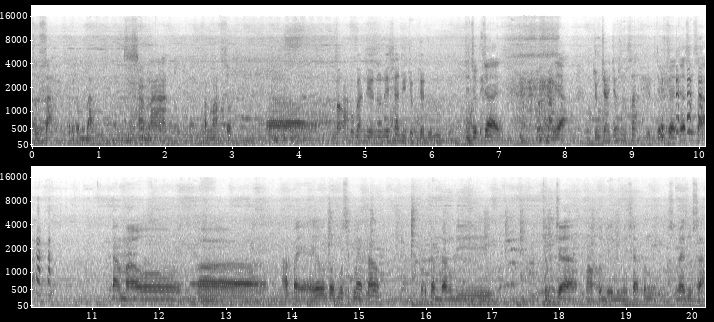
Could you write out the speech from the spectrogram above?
susah berkembang. Karena termasuk eh, Bang, bukan di Indonesia di Jogja dulu. Di Jogja. Ya Jogja aja susah. Gitu Jogja aja susah. Kita mau eh, apa ya ya untuk musik metal berkembang di Jogja maupun di Indonesia pun sebenarnya susah.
